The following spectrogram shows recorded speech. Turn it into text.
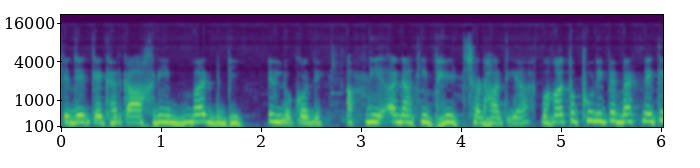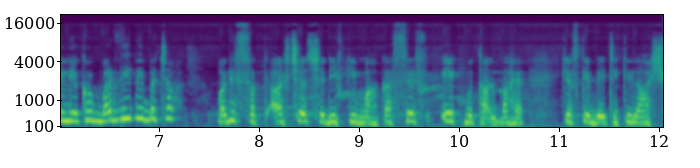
कि जिनके घर का आखिरी मर्द भी इन लोगों ने अपनी अना की भेंट चढ़ा दिया। वहाँ तो फूड़ी पे बैठने के लिए कोई मर्द ही नहीं बचा। और इस वक्त अरशद शरीफ की माँ का सिर्फ़ एक मुतालबा है कि उसके बेटे की लाश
